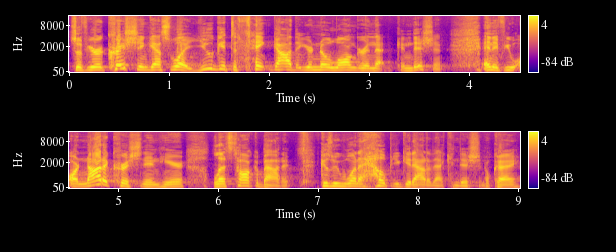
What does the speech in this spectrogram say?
So if you're a Christian, guess what? You get to thank God that you're no longer in that condition. And if you are not a Christian in here, let's talk about it because we want to help you get out of that condition, okay?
